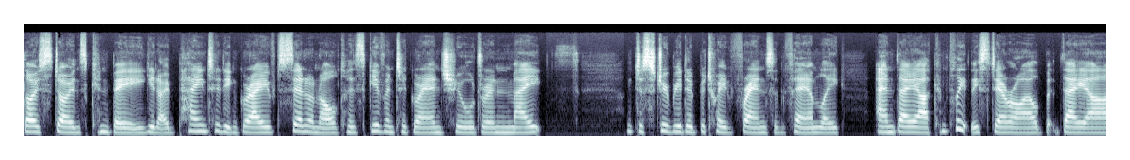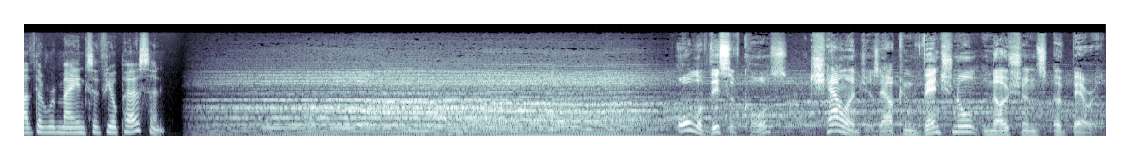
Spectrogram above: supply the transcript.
Those stones can be, you know, painted, engraved, set on altars, given to grandchildren, mates, distributed between friends and family, and they are completely sterile, but they are the remains of your person. All of this, of course, challenges our conventional notions of burial.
